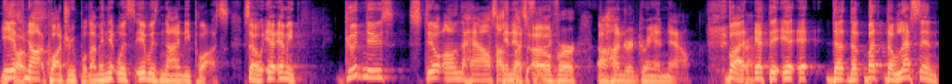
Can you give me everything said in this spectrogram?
You if was- not quadrupled. I mean, it was it was ninety plus. So I I mean, good news. Still own the house, and it's over a hundred grand now. But Right. at the it, it, the the but the lesson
